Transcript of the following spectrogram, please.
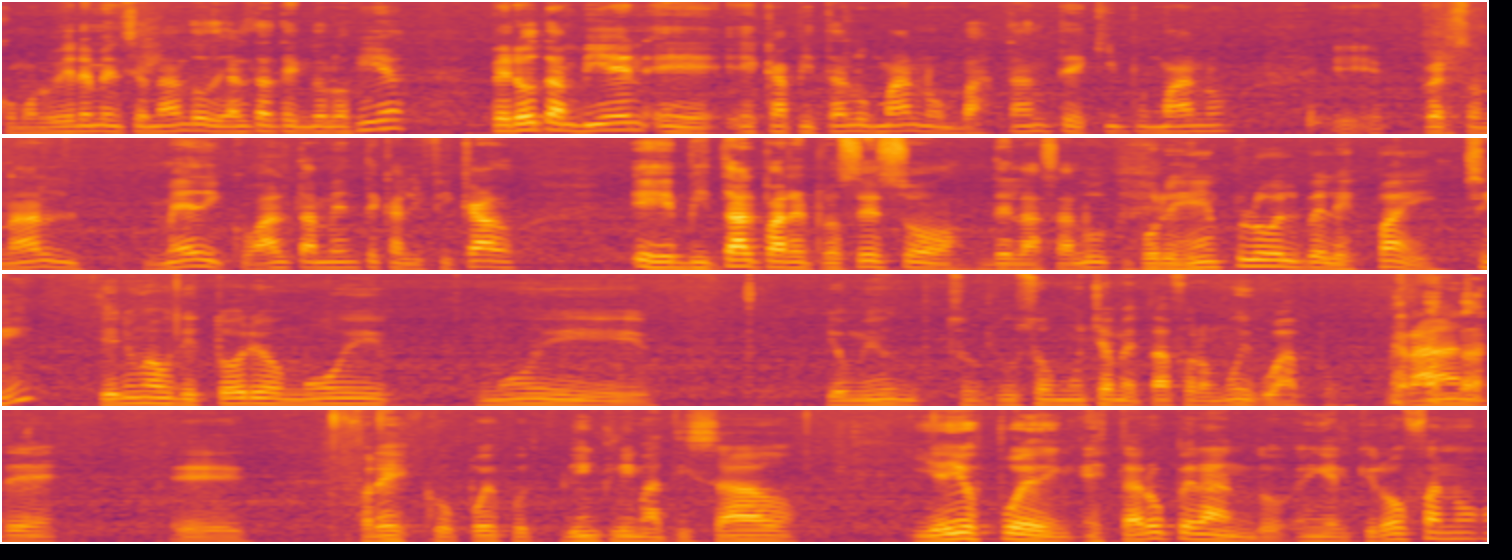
como lo viene mencionando, de alta tecnología, pero también capital humano, bastante equipo humano, personal médico altamente calificado, eh, vital para el proceso de la salud. Por ejemplo, el Belespay. Sí. Tiene un auditorio muy, muy, yo uso mucha metáfora, muy guapo, grande, fresco, pues, pues, bien climatizado. Y ellos pueden estar operando en el quirófano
